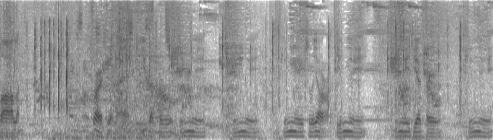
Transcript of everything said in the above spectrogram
杀了，转起来一个抽平 A 平 A 平 A 吃药平 A 平 A 接抽平 A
